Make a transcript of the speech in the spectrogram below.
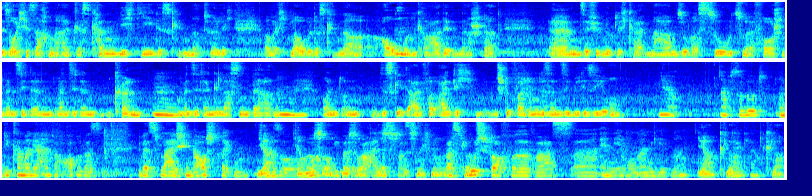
solche Sachen halt, das kann nicht jedes Kind natürlich, aber ich glaube, dass Kinder auch und gerade in der Stadt ähm, sehr viele Möglichkeiten haben, sowas zu, zu erforschen, wenn sie denn, wenn sie denn können mhm. und wenn sie dann gelassen werden. Mhm. Und, und es geht einfach eigentlich ein Stück weit um eine Sensibilisierung. Ja, absolut. Und die kann man ja einfach auch übers, übers Fleisch hinausstrecken. Ja, also, ja muss auch. Über, muss über auch. alles, was, was Rohstoffe, was äh, Ernährung angeht. Ne? Ja, klar. Ja, klar. klar.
